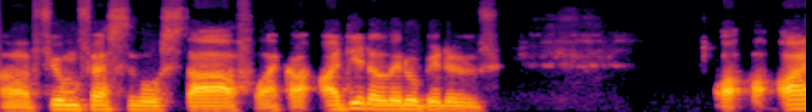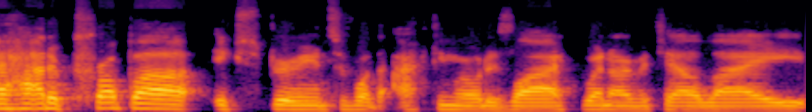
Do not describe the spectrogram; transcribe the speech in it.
uh, film festival stuff. Like I, I did a little bit of. I, I had a proper experience of what the acting world is like. Went over to LA,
